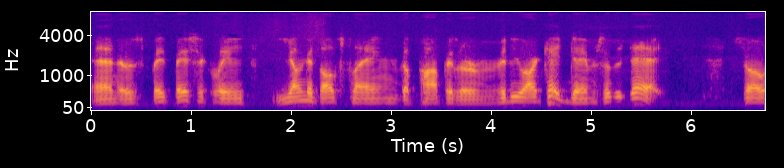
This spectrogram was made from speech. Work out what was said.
And it was basically young adults playing the popular video arcade games of the day. So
